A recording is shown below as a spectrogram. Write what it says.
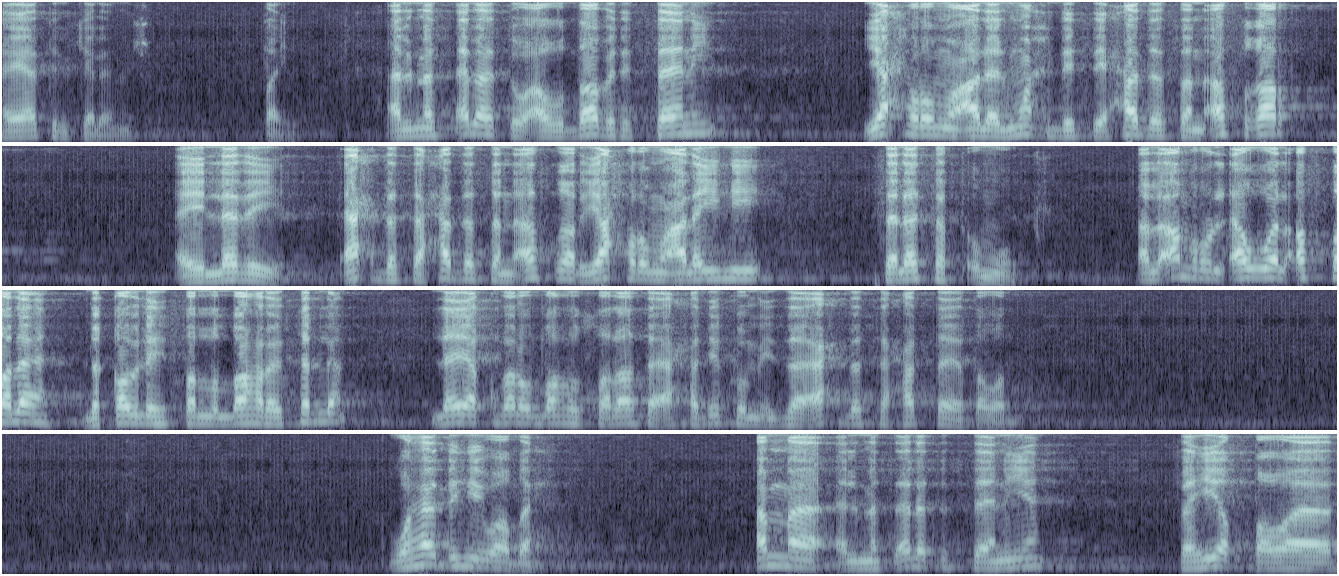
هيات الكلام طيب. المسألة أو الضابط الثاني يحرم على المحدث حدثا أصغر أي الذي أحدث حدثا أصغر يحرم عليه ثلاثة أمور. الأمر الأول الصلاة لقوله صلى الله عليه وسلم لا يقبل الله صلاة أحدكم إذا أحدث حتى يتوضأ. وهذه واضحة. أما المسألة الثانية فهي الطواف.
